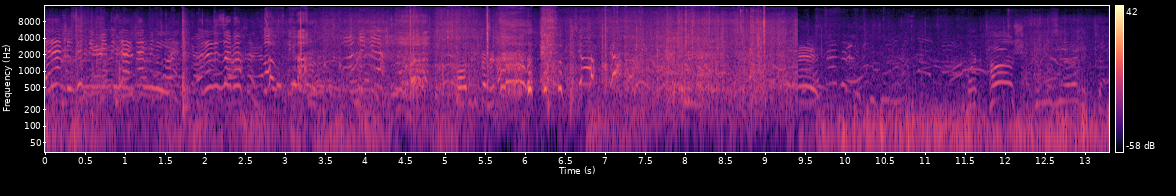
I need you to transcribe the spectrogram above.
Eren bizim bindiğimiz yerden binin. Önünüze bakın. Bak ta şu Kırmızı yere gideceğim.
